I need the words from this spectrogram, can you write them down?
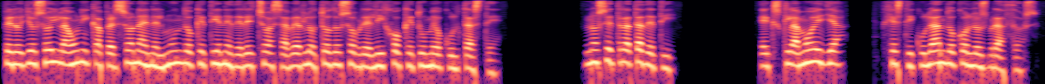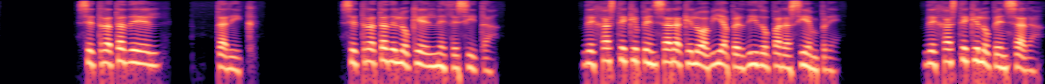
pero yo soy la única persona en el mundo que tiene derecho a saberlo todo sobre el hijo que tú me ocultaste. No se trata de ti. exclamó ella, gesticulando con los brazos. Se trata de él, Tarik. Se trata de lo que él necesita. Dejaste que pensara que lo había perdido para siempre. Dejaste que lo pensara.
